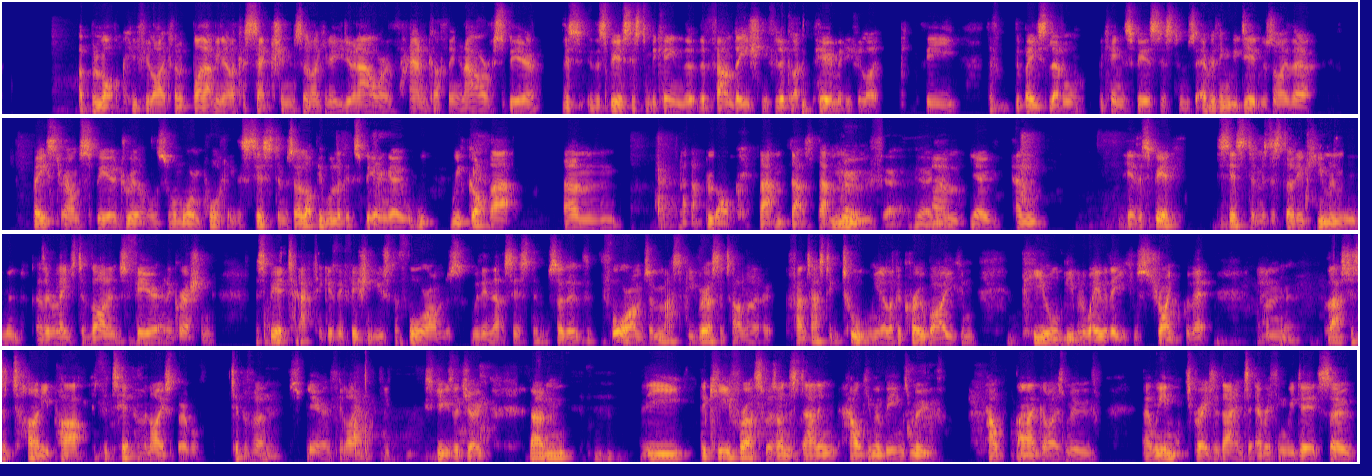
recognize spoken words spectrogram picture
a block, if you like. By that I mean like a section. So like, you know, you do an hour of handcuffing, an hour of Spear. This, the Spear system became the, the foundation. If you look at like a pyramid, if you like, the, the, the base level became the Spear system. So everything we did was either based around Spear drills or more importantly, the system. So a lot of people look at Spear and go, we've got that um, that block, that that's that move. Yeah, yeah, yeah. Um, you know, and yeah, the spear system is the study of human movement as it relates to violence, fear, and aggression. The spear tactic is the efficient use of the forearms within that system. So the, the forearms are massively versatile and a fantastic tool. You know, like a crowbar, you can peel people away with it, you can strike with it. Um, okay. That's just a tiny part. It's the tip of an iceberg, or tip of a mm. spear, if you like. Excuse the joke. Um, the the key for us was understanding how human beings move, how bad guys move, and we integrated that into everything we did. So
